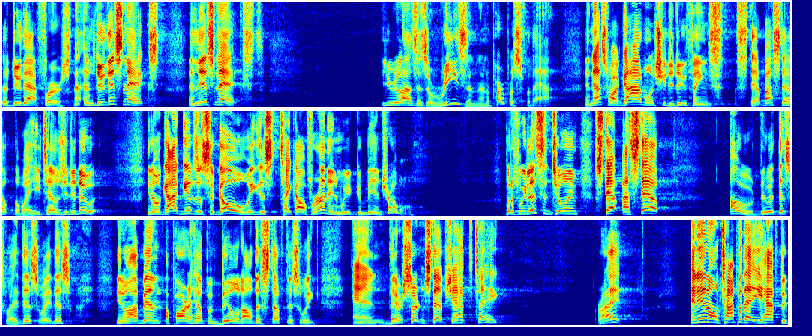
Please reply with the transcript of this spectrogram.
Or do that first. And do this next, and this next. You realize there's a reason and a purpose for that. And that's why God wants you to do things step by step the way He tells you to do it. You know, God gives us a goal and we just take off running, we can be in trouble. But if we listen to Him step by step, oh, do it this way, this way, this way. You know, I've been a part of helping build all this stuff this week, and there's certain steps you have to take, right? And then on top of that, you have to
